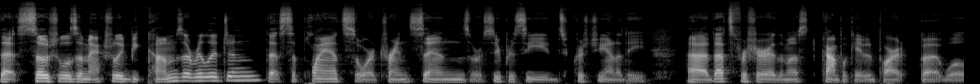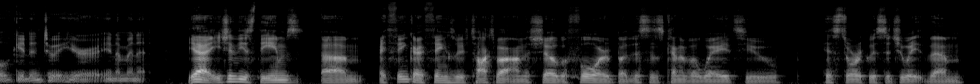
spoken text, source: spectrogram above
that socialism actually becomes a religion that supplants or transcends or supersedes Christianity. Uh, that's for sure the most complicated part, but we'll get into it here in a minute. Yeah, each of these themes, um, I think, are things we've talked about on the show before, but this is kind of a way to historically situate them,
